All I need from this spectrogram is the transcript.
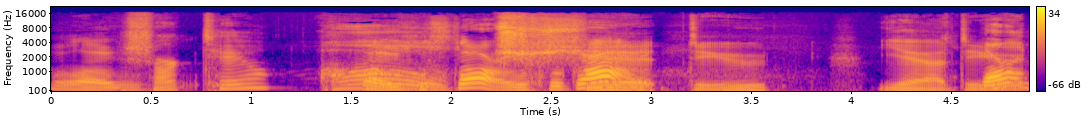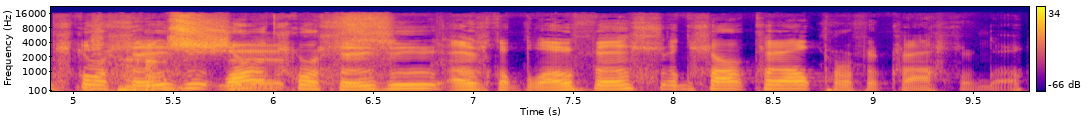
Like, Shark Tale? Oh, he's the star. He's the shit, guy. dude. Yeah, dude. Martin Scorsese, Martin. Scorsese as the blowfish in Shark Tale, perfect casting though.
